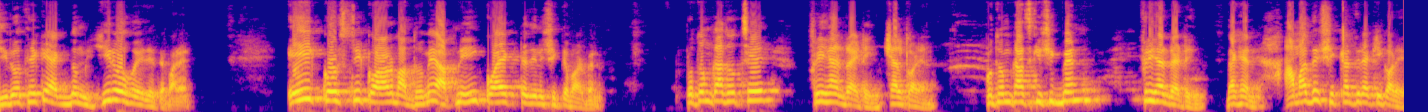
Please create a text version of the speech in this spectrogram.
জিরো থেকে একদম হিরো হয়ে যেতে পারেন। এই কোর্সটি করার মাধ্যমে আপনি কয়েকটা জিনিস শিখতে পারবেন। প্রথম কাজ হচ্ছে ফ্রি হ্যান্ড রাইটিং খেয়াল করেন। প্রথম কাজ কি শিখবেন? ফ্রি হ্যান্ড রাইটিং দেখেন, আমাদের শিক্ষার্থীরা কি করে?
